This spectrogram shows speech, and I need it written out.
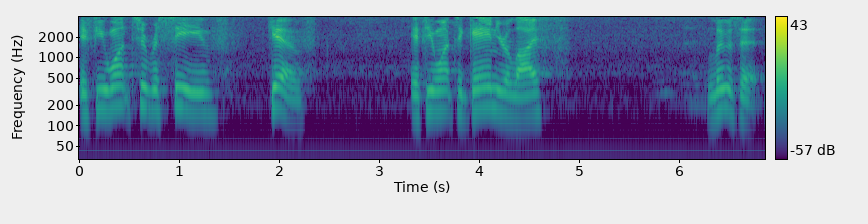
if you want to receive, give. If you want to gain your life, lose it.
